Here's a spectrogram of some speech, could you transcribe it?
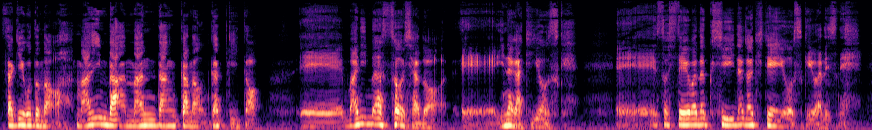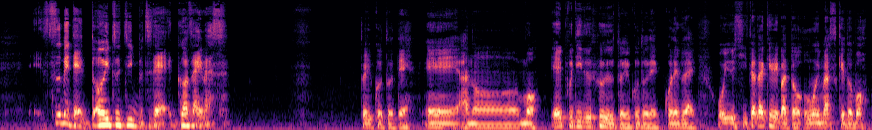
先ほどのマリンバ漫談家のガッキーと、えー、マリマ奏者の、えー、稲垣陽介、えー、そして私、稲垣亭陽介はですね、すべて同一人物でございます。ということで、えー、あのー、もう、エイプリルフールということで、これぐらいお許しいただければと思いますけども、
